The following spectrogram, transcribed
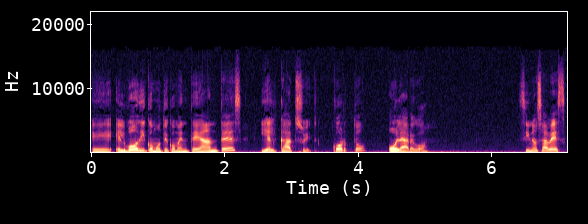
Eh, el body, como te comenté antes, y el catsuit, corto o largo. Si no sabes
